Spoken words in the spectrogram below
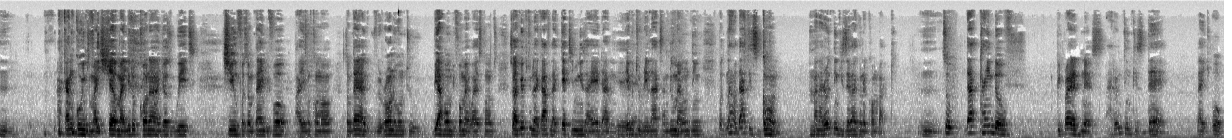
Mm. I can't go into my shell, my little corner, and just wait, chill for some time before I even come out. Sometimes I will run home to be at home before my wife comes, so I'll be able to like have like thirty minutes ahead and Yeah. able to relax and do my own thing. But now that is gone, Mm. and I don't think it's ever going to come back. Mm. So that kind of preparedness, I don't think is there. Like, oh,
